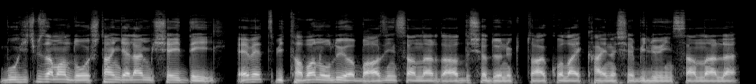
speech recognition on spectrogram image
bu hiçbir zaman doğuştan gelen bir şey değil. Evet bir taban oluyor. Bazı insanlar daha dışa dönük, daha kolay kaynaşabiliyor insanlarla.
